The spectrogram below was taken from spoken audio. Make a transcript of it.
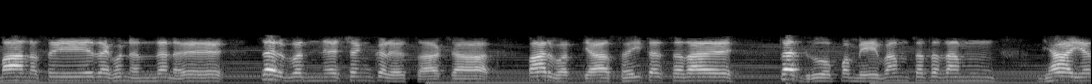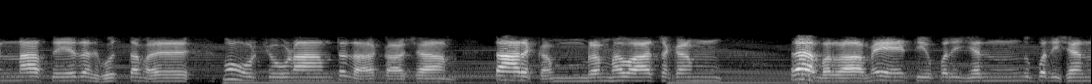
मानसे रघुनन्दन। सर्वज्ञ शङ्कर साक्षात् पार्वत्या सहित सदा तद्रूपमेवं सततम् ध्यायन्नास्ते रघुत्तम मूर्छूणां तदाकाशाम् तारकम् ब्रह्मवाचकम् राम रामेति उपदिशन् उपदिशन्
